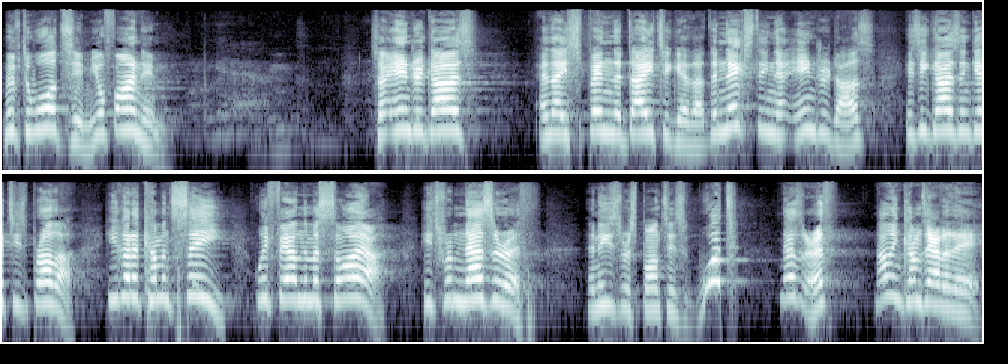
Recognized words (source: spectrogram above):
move towards Him. You'll find Him. So Andrew goes and they spend the day together. The next thing that Andrew does is he goes and gets his brother. You got to come and see. We found the Messiah. He's from Nazareth. And his response is, What? Nazareth? Nothing comes out of there.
